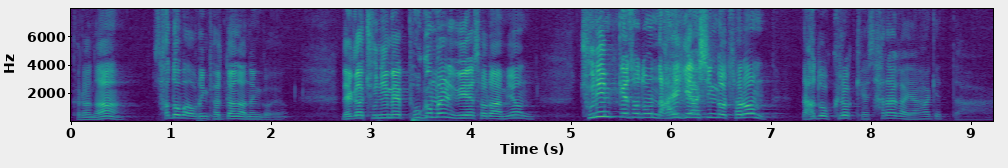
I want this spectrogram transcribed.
그러나 사도 바울은 결단하는 거예요. 내가 주님의 복음을 위해서라면 주님께서도 나에게 하신 것처럼 나도 그렇게 살아가야 하겠다.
